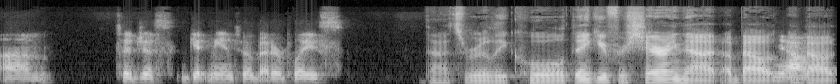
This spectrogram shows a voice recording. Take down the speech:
um, to just get me into a better place. That's really cool. Thank you for sharing that about Yeah. about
